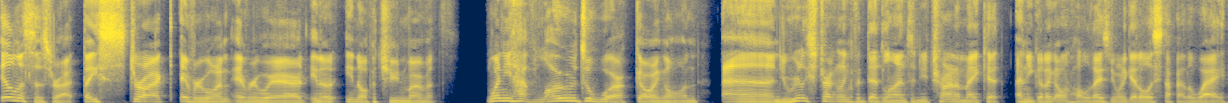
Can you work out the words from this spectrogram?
Illnesses, right? They strike everyone everywhere at in inopportune moments. When you have loads of work going on and you're really struggling for deadlines and you're trying to make it and you've got to go on holidays and you want to get all this stuff out of the way,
